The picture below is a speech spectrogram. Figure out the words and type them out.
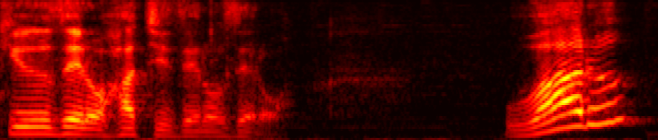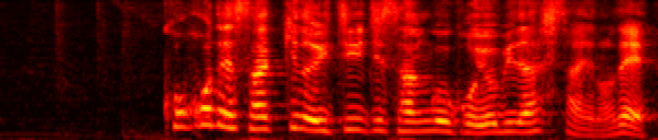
90800割るここでさっきの1135個を呼び出したいので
